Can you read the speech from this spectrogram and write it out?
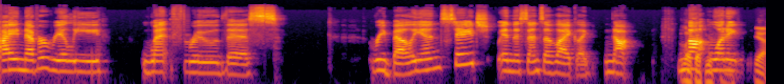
I never really went through this rebellion stage in the sense of like like not not wanting Yeah.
